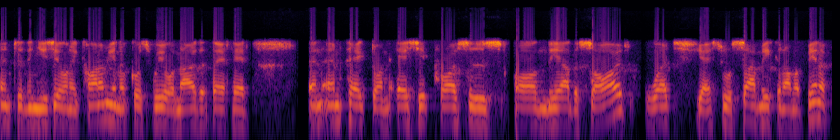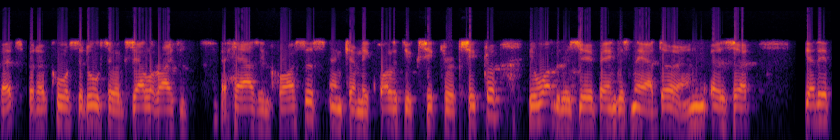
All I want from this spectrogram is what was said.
into the New Zealand economy. And of course, we all know that that had an impact on asset prices on the other side, which yes, saw some economic benefits, but of course it also accelerated the housing crisis, income inequality, etc., etc. what the Reserve Bank is now doing is that yeah, they're,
